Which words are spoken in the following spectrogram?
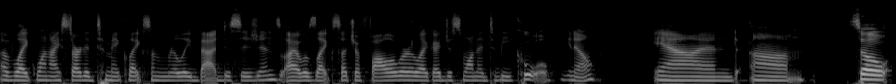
of like when I started to make like some really bad decisions. I was like such a follower, like I just wanted to be cool, you know? And um so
